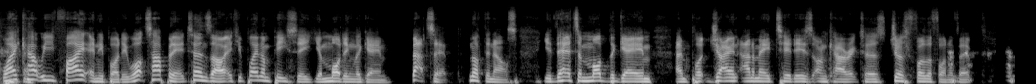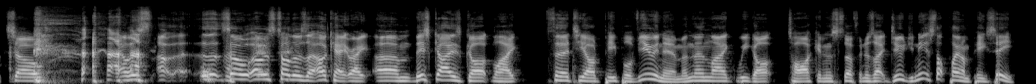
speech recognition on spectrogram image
Why can't we fight anybody? What's happening? It turns out if you're playing on PC, you're modding the game. That's it. Nothing else. You're there to mod the game and put giant anime titties on characters just for the fun of it. So I was uh, uh, so I was told I was like, okay, right. Um, this guy's got like 30 odd people viewing him, and then like we got talking and stuff, and it was like, dude, you need to stop playing on PC.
